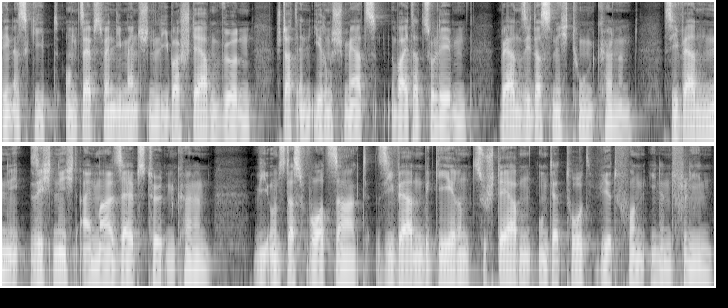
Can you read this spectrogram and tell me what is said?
den es gibt, und selbst wenn die Menschen lieber sterben würden, statt in ihrem Schmerz weiterzuleben, werden sie das nicht tun können. Sie werden sich nicht einmal selbst töten können. Wie uns das Wort sagt, sie werden begehren zu sterben und der Tod wird von ihnen fliehen.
